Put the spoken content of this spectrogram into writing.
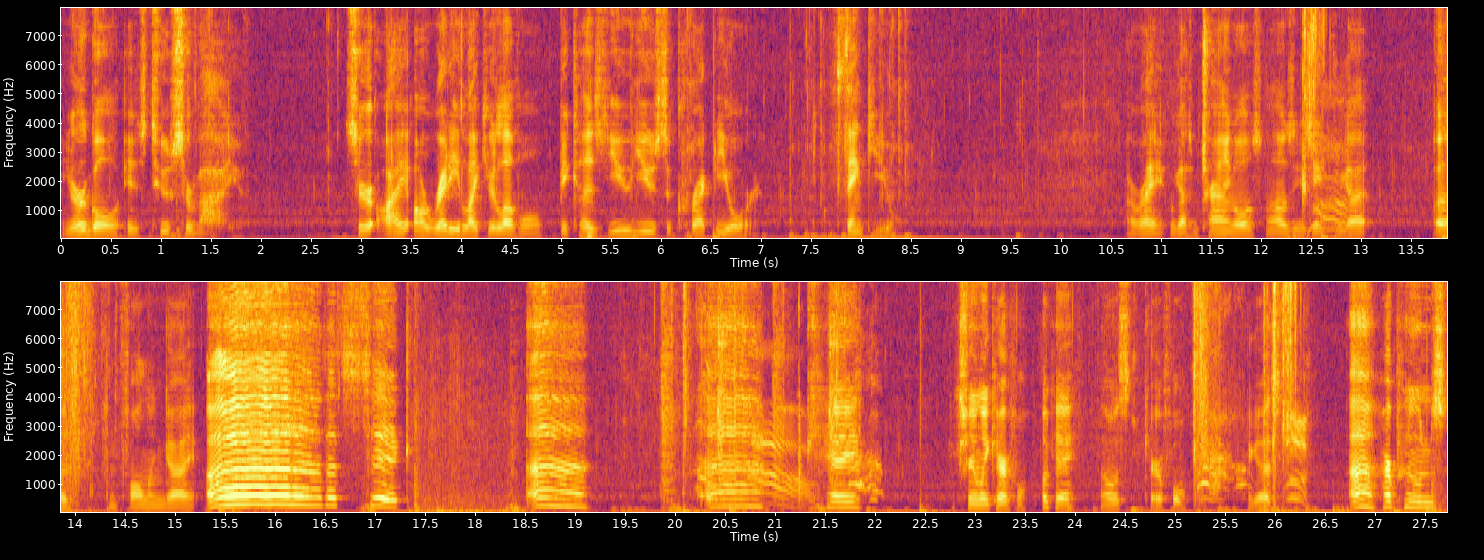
Your goal is to survive. Sir, I already like your level because you used the correct your. Thank you. Alright, we got some triangles. That was easy. We got a falling guy. Ah, that's sick. Ah. Ah. Okay. Extremely careful. Okay, that was careful, I guess. Ah, harpoons.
